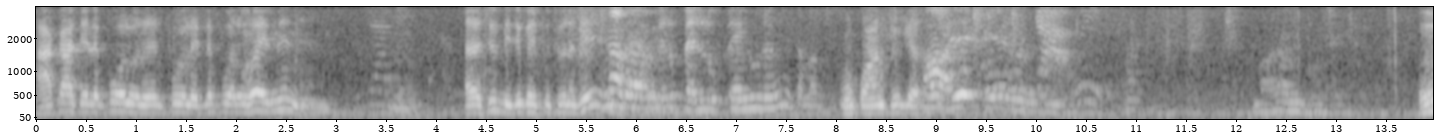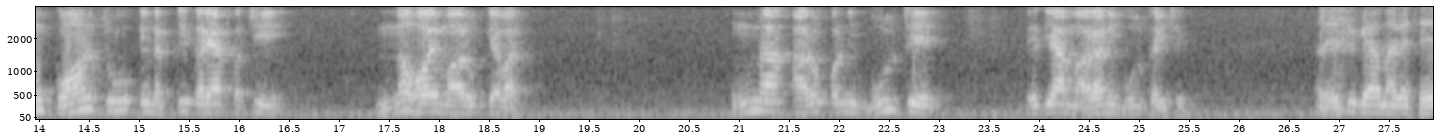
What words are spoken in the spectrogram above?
આકાશ એટલે પોલું. પોલ એટલે પોલું ને હોય ને હવે શું બીજું કઈ પૂછવું નથી? ના ને હું કોણ છું કે? એ એ. મારાની ભૂલ છે. હું કોણ છું એ નક્કી કર્યા પછી ન હોય મારું કહેવાય. હું ના આરોપણની ભૂલ છે તેથી આ મારાની ભૂલ થઈ છે. હવે શું કહેવા માંગે છે?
